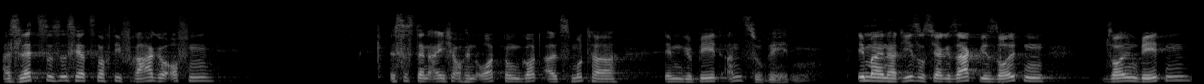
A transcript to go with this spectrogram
Als letztes ist jetzt noch die Frage offen, ist es denn eigentlich auch in Ordnung, Gott als Mutter im Gebet anzureden? Immerhin hat Jesus ja gesagt, wir sollten, sollen beten,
